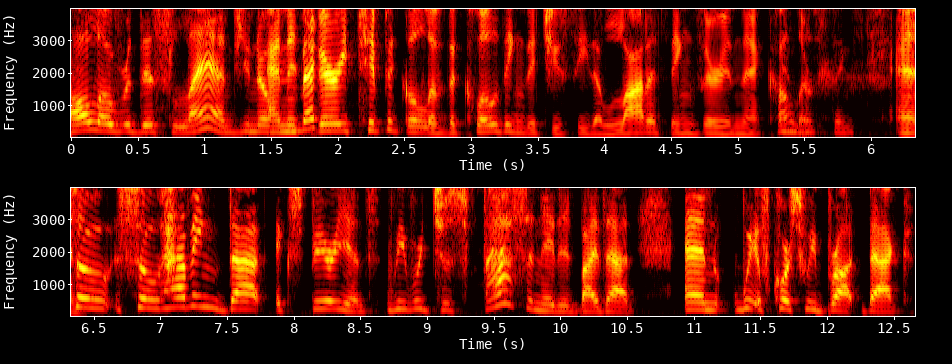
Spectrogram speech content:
all over this land. You know, and it's Mex- very typical of the clothing that you see. A lot of things are in that in color. those things. And- so, so having that experience, we were just fascinated by that. And we, of course, we brought back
